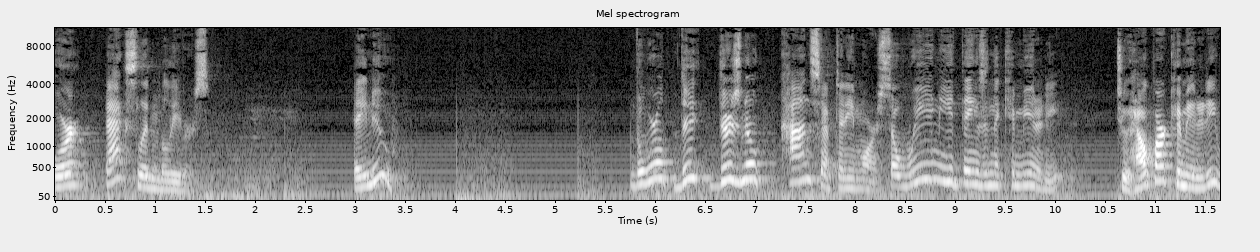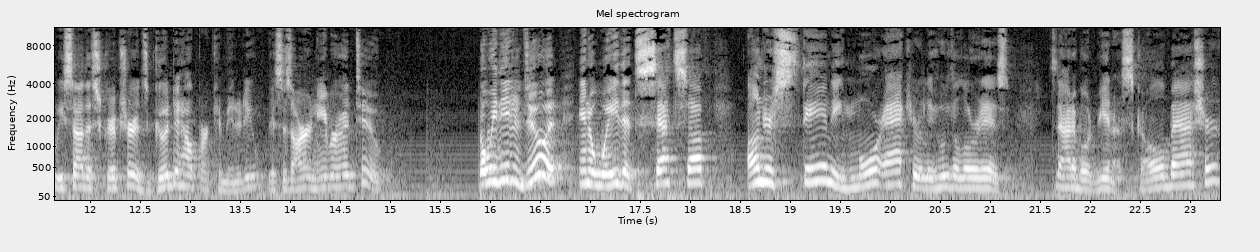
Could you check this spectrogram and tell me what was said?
or backslidden believers. They knew. The world, there's no concept anymore. So we need things in the community to help our community. We saw the scripture, it's good to help our community. This is our neighborhood too. But we need to do it in a way that sets up understanding more accurately who the Lord is. It's not about being a skull basher,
